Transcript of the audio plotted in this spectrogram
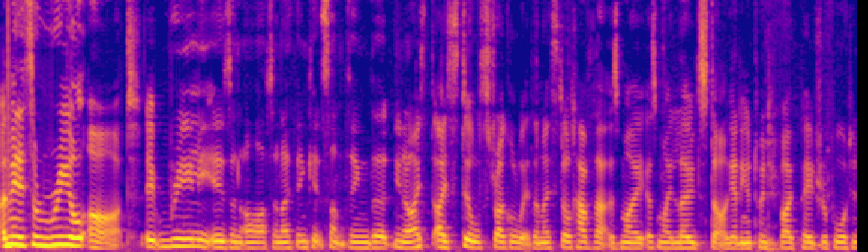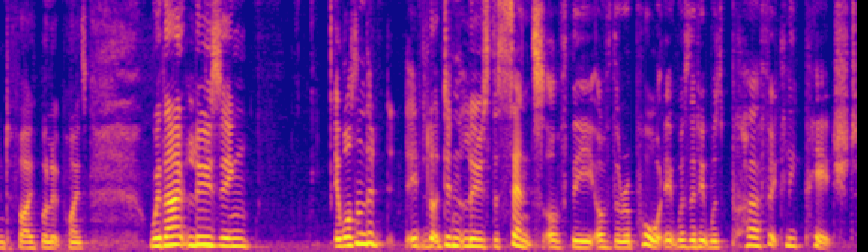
I mean, it's a real art. It really is an art, and I think it's something that you know I, I still struggle with, and I still have that as my as my lodestar, getting a 25-page report into five bullet points, without losing it wasn't that it didn't lose the sense of the of the report. It was that it was perfectly pitched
